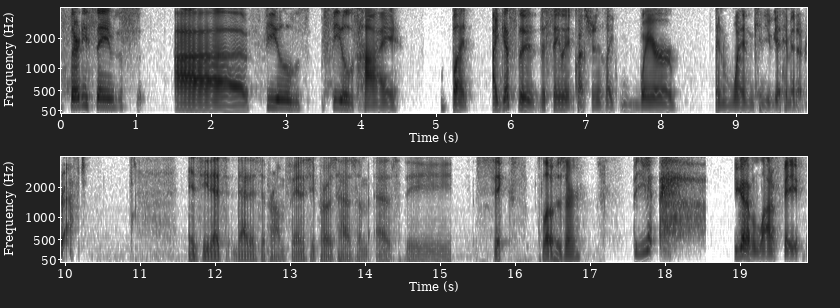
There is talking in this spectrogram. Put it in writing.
30 saves uh feels feels high, but I guess the the salient question is like where and when can you get him in a draft? and see that's that is the problem. Fantasy Pros has him as the sixth closer. But you got you got to have a lot of faith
